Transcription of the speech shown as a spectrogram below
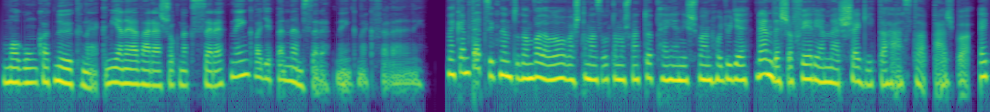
magunkat nőknek? Milyen elvárásoknak szeretnénk, vagy éppen nem szeretnénk megfelelni? Nekem tetszik, nem tudom, valahol olvastam, azóta most már több helyen is van, hogy ugye rendes a férjem, mert segít a háztartásba. Egy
